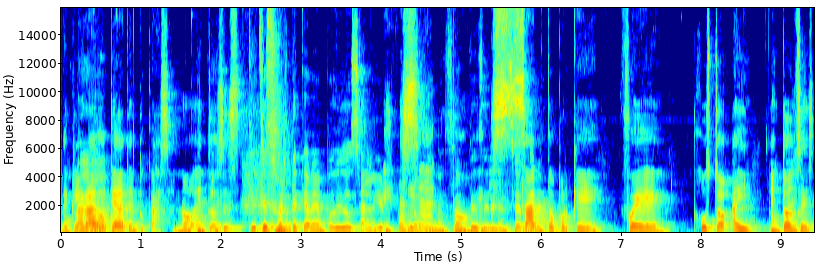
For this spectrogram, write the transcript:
declarado, quédate en tu casa, ¿no? Entonces, Qué, qué suerte que habían podido salir por lo menos antes del encerrón. exacto, porque fue justo ahí. Entonces,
